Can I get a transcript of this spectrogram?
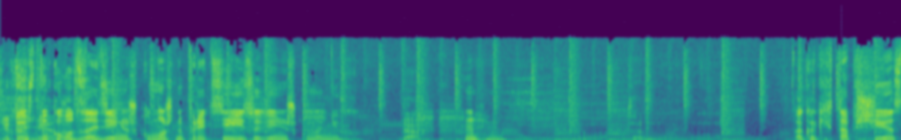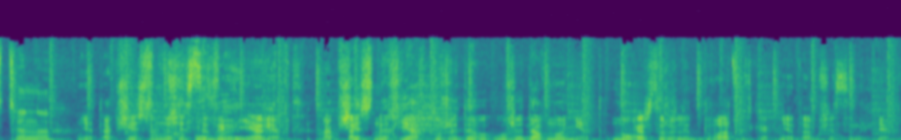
Ну, То есть только вот за денежку можно прийти и за денежку на них. Да. Мгм. Вот, А каких-то общественных? Нет, общественных, Общественных увы, яхт. нет. Общественных яхт уже, уже давно нет. Но, Кажется, уже лет 20 как нет общественных яхт.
